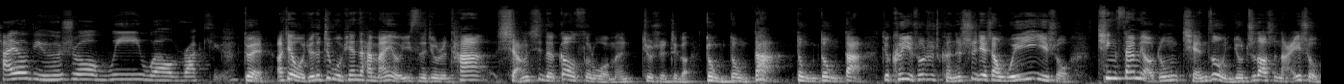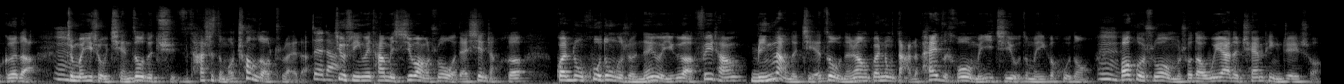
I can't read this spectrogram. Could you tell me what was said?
还有比如说 We Will Rock You。对，而且我觉得这部片子还蛮有意思的，就是它详细的告诉了我们，就是这个咚咚大，咚咚大，就可以说是可能世界上唯一一首听三秒钟前奏你就知道是哪一首歌的、这么一首前奏的曲子，它是怎么创造出来的？嗯对的就是因为他们希望说我在现场和观众互动的时候，能有一个非常明朗的节奏，能让观众打着拍子和我们一起有这么一个互动。嗯包括说我们说到《We Are the Champion》这一首，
